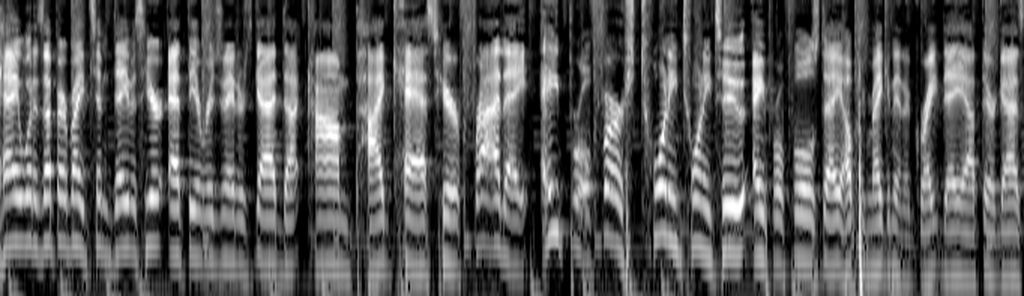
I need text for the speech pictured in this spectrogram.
hey, what is up, everybody? Tim Davis here at the originatorsguide.com podcast here, Friday, April 1st, 2022, April Fool's Day. Hope you're making it a great day out there, guys.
